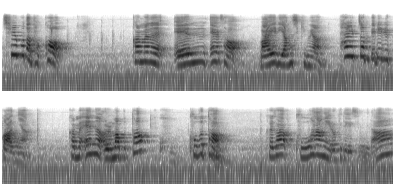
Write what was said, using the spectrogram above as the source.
7보다 더 커. 그러면은 n에서 마일이 양시키면 8.11일 거 아니야. 그러면 n은 얼마부터? 9 부터. 그래서 9항 이렇게 되겠습니다.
